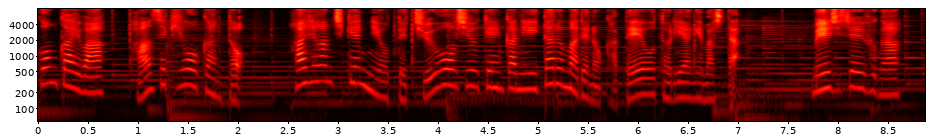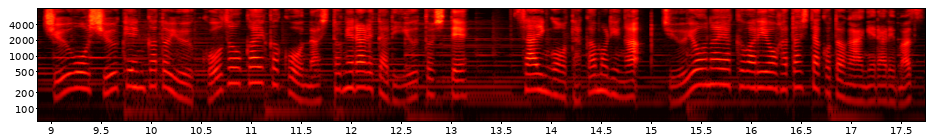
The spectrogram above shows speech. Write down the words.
今回は藩籍奉還と廃藩置県によって中央集権化に至るまでの過程を取り上げました。明治政府が中央集権化という構造改革を成し遂げられた理由として西郷隆盛が重要な役割を果たしたことが挙げられます。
